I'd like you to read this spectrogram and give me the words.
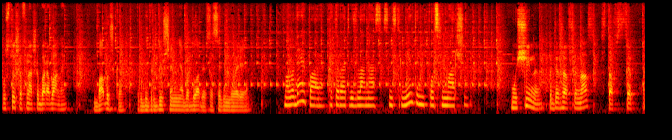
услышав наши барабаны. Бабушка, предупредившая меня об облаве в соседнем дворе. Молодая пара, которая отвезла нас с инструментами после марша. Мужчина, поддержавший нас, став в сцепку.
